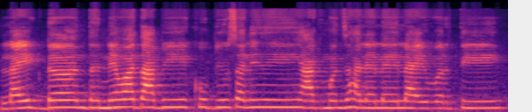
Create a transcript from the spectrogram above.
लाईक डन धन्यवाद आबी. खूप दिवसांनी आगमन झालेलं आहे लाईववरती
